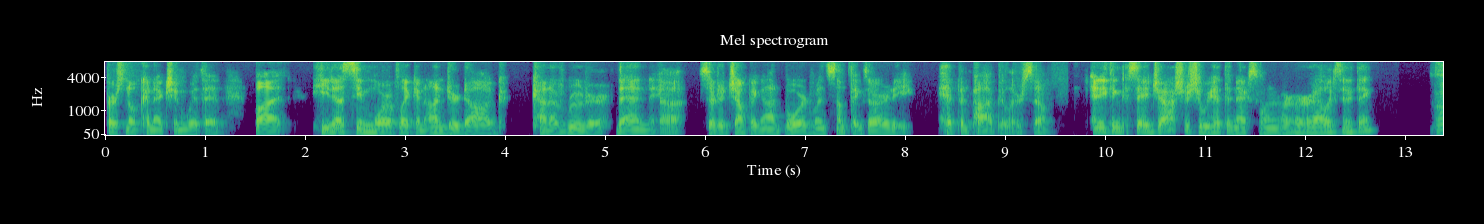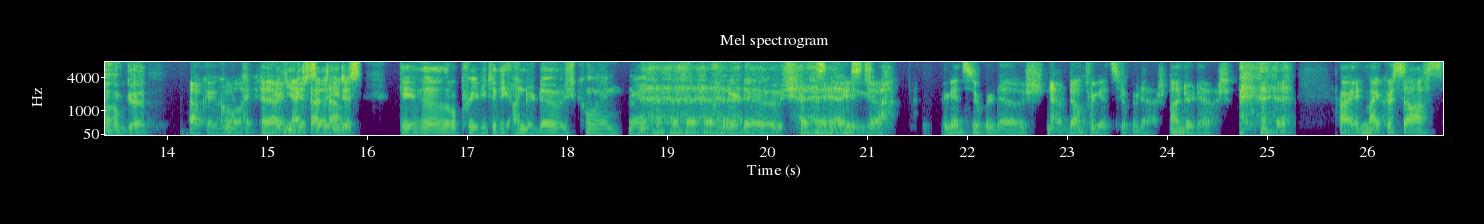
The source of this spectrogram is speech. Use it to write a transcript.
personal connection with it, but he does seem more of like an underdog kind of rooter than uh, sort of jumping on board when something's already hip and popular. So, anything to say, Josh, or should we hit the next one, or, or Alex? Anything? No, I'm good. Okay, cool. Right, you, just, uh, you just gave the little preview to the Underdoge coin, right? Underdoge. there you go. Forget Super Doge. No, don't forget Super Doge. Under Doge. All right, Microsoft's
